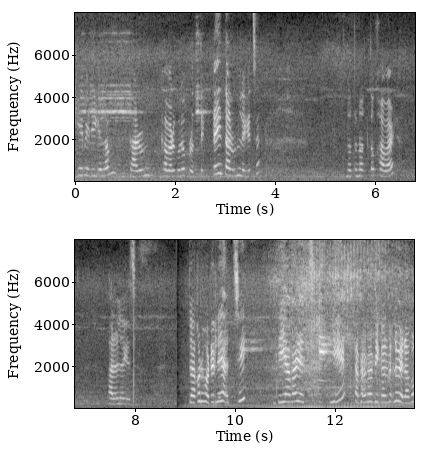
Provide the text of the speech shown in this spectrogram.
খেয়ে বেরিয়ে গেলাম। দারুণ খাবারগুলো প্রত্যেকটাই দারুণ লেগেছে। নতুনত্ব খাবার, ভালো লেগেছে। তো এখন হোটেলে যাচ্ছি, দিয়ে আবার নিয়ে তারপর আবার বিকালবেলা বেরাবো।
